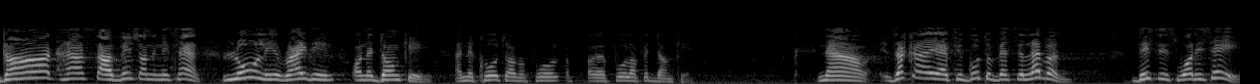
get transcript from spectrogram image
God has salvation in his hand. Lowly riding on a donkey and the coat of a foal, uh, foal of a donkey. Now, Zechariah, if you go to verse 11, this is what he says.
